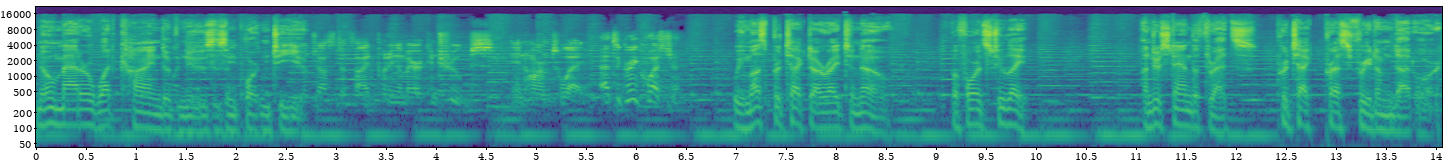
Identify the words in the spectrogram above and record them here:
no matter what kind of news is important to you. Justified putting American troops in harm's way? That's a great question. We must protect our right to know before it's too late. Understand the threats. ProtectPressFreedom.org.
